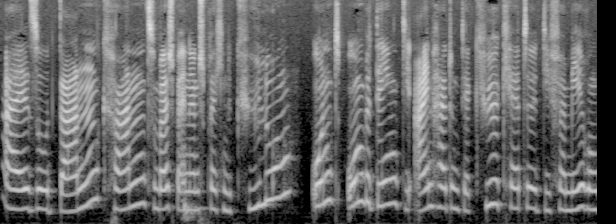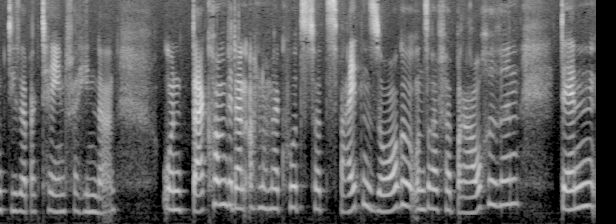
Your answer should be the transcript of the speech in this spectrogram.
Also dann kann zum Beispiel eine entsprechende Kühlung und unbedingt die Einhaltung der Kühlkette die Vermehrung dieser Bakterien verhindern. Und da kommen wir dann auch noch mal kurz zur zweiten Sorge unserer Verbraucherin, denn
